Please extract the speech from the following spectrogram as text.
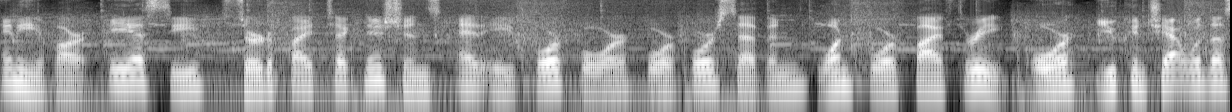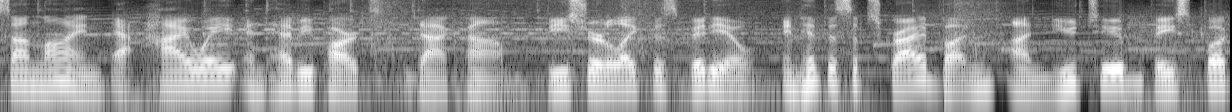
any of our ASE certified technicians at 844 447 1453, or you can chat with us online at highwayandheavyparts.com. Be sure to like this video and hit the subscribe button on YouTube, Facebook,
